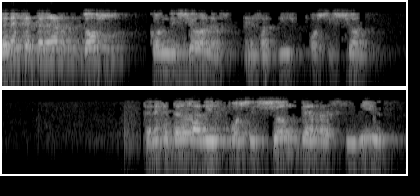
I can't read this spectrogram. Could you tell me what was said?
Tenés que tener dos condiciones en esa disposición. Tenés que tener la disposición de recibir.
